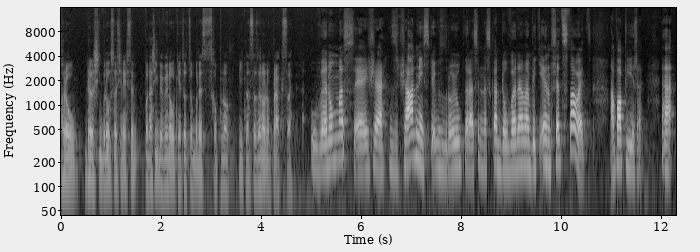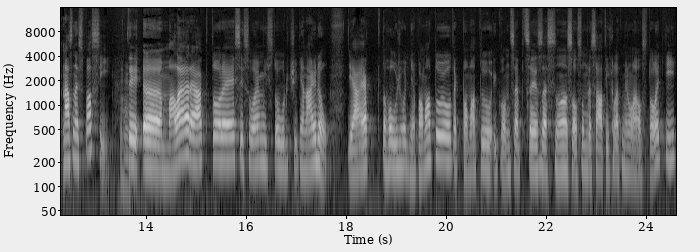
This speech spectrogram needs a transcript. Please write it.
hrou delší budoucnosti, než se podaří vyvinout něco, co bude schopno být nasazeno do praxe? Uvědomme si, že z žádný z těch zdrojů, které si dneska dovedeme byť jen představit na papíře, Eh, nás nespasí. Mhm. Ty uh, malé reaktory si svoje místo určitě najdou. Já, jak toho už hodně pamatuju, tak pamatuju i koncepci ze, z 80. let minulého století.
